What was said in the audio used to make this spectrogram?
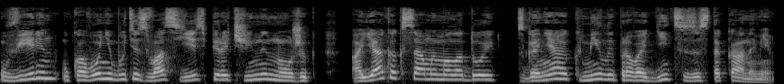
Уверен, у кого-нибудь из вас есть перочинный ножик, а я, как самый молодой, сгоняю к милой проводнице за стаканами.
